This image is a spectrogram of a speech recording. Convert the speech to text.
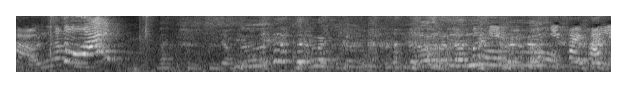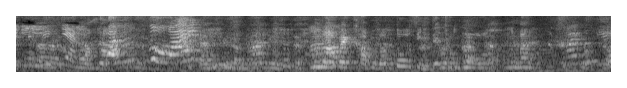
ข่าวเรื่องสวยเมื่อกี้เมื่อกี้ใครคะลิลลี่เนียนเหรอคะสวยกาสัมภาษณ์อยู่มึงเอาไปขับรถตู้สีชมพูนี่มาเอ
